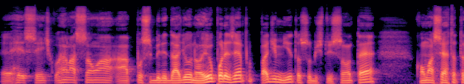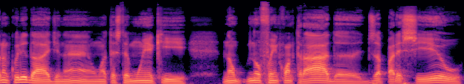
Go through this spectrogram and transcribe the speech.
é, recente com relação à, à, possibilidade ou não. Eu, por exemplo, admito a substituição até com uma certa tranquilidade, né? Uma testemunha que não, não foi encontrada, desapareceu,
